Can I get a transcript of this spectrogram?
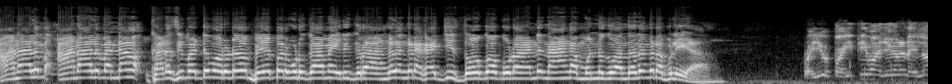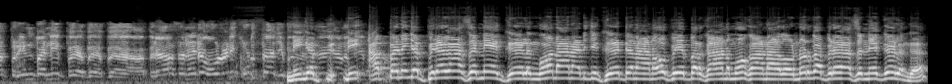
ஆனாலும் ஆனாலும் என்ன கடைசி மட்டும் ஒரு இடம் பேப்பர் கொடுக்காம இருக்கிறாங்க. எங்கட கட்சி தோக்க கூடாதுன்னு நாங்க முன்னுக்கு வந்தது எங்கட பிள்ளையா? ஐயோ பைத்தியமா எல்லாம் பிரிண்ட் பண்ணி பிராசனையில ஆல்ரெடி கொடுத்தாச்சு. நீங்க பி- நீ- அப்ப நீங்க பிரகாசனையே கேளுங்க. நான் அடிச்சு கேட்டனானோ பேப்பர் காணுமோ காணாதோன்னு இருக்கா? பிரகாசனையே கேளுங்க.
